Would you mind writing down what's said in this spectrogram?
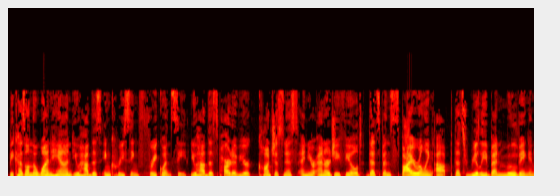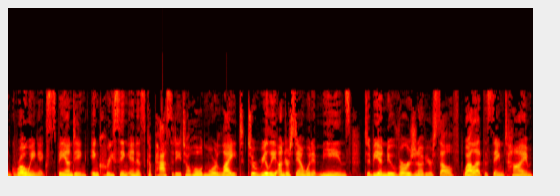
because on the one hand, you have this increasing frequency. You have this part of your consciousness and your energy field that's been spiraling up, that's really been moving and growing, expanding, increasing in its capacity to hold more light to really understand what it means to be a new version of yourself while at the same time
